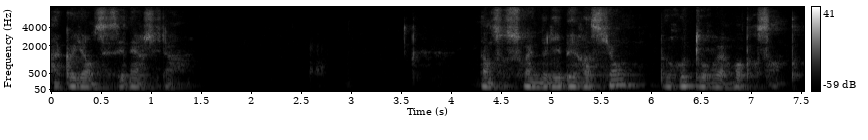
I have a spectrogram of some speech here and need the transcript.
Accueillons ces énergies-là. Dans ce soin de libération, de retour vers votre centre.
